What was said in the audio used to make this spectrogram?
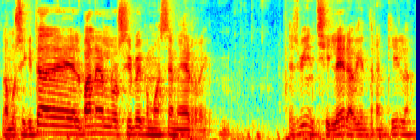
La musiquita del banner lo sirve como SMR. Es bien chilera, bien tranquila.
